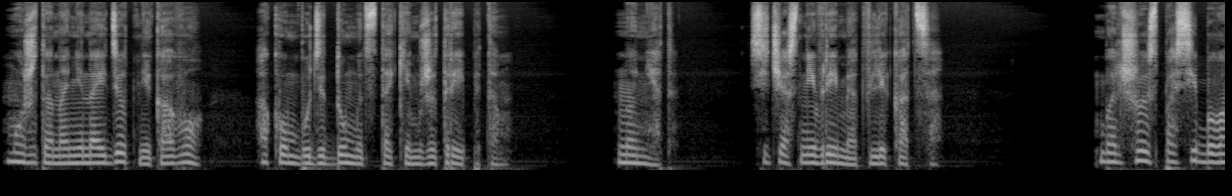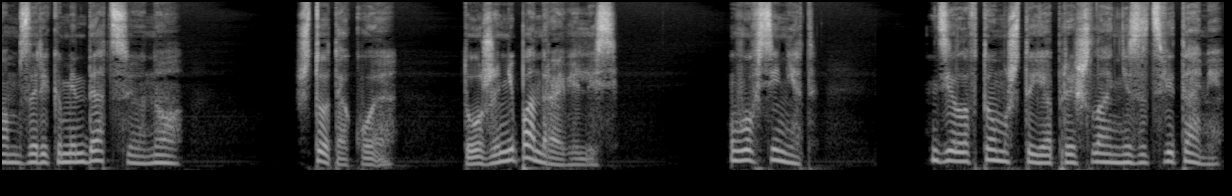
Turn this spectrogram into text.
Может, она не найдет никого, о ком будет думать с таким же трепетом. Но нет, сейчас не время отвлекаться. Большое спасибо вам за рекомендацию, но... Что такое? Тоже не понравились? Вовсе нет. Дело в том, что я пришла не за цветами.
